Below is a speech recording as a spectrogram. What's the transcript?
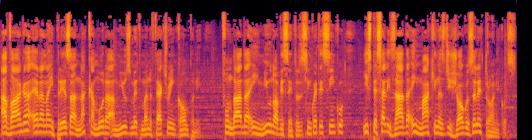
A vaga era na empresa Nakamura Amusement Manufacturing Company, fundada em 1955 e especializada em máquinas de jogos eletrônicos.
